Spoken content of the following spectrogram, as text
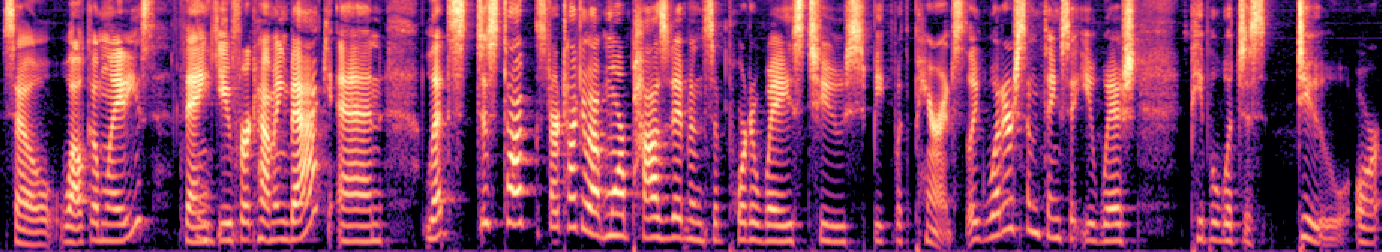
So, welcome, ladies. Thank, Thank you for coming back, and let's just talk. Start talking about more positive and supportive ways to speak with parents. Like, what are some things that you wish people would just do or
